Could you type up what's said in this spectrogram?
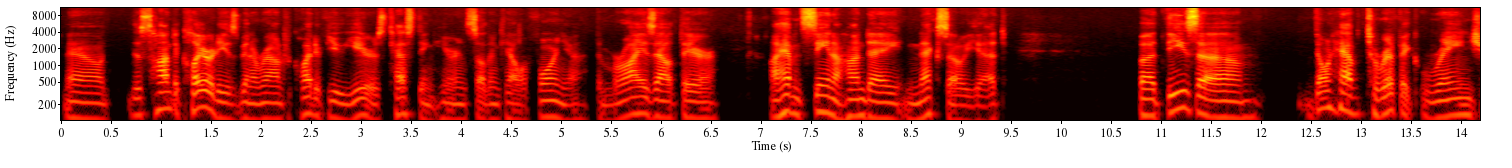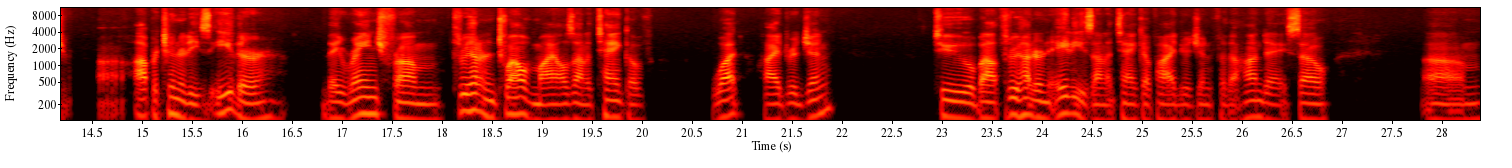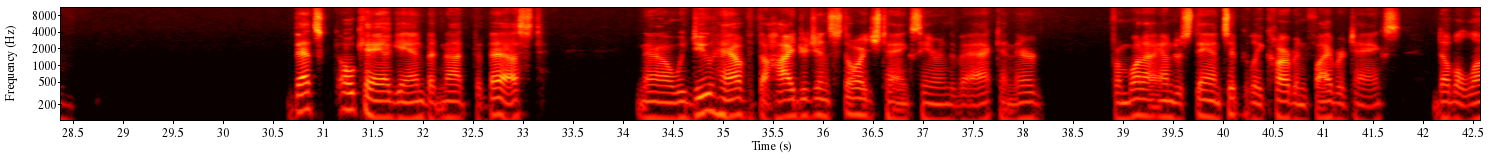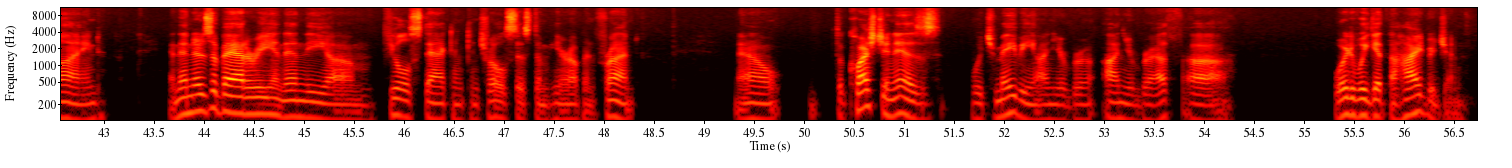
Now, this Honda Clarity has been around for quite a few years testing here in Southern California. The Mirai is out there. I haven't seen a Hyundai Nexo yet, but these um, don't have terrific range uh, opportunities either. They range from 312 miles on a tank of what? Hydrogen to about 380s on a tank of hydrogen for the Hyundai. So um, that's okay again, but not the best. Now we do have the hydrogen storage tanks here in the back, and they're, from what I understand, typically carbon fiber tanks, double lined. And then there's a battery, and then the um, fuel stack and control system here up in front. Now, the question is which may be on your on your breath. Uh, where do we get the hydrogen?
